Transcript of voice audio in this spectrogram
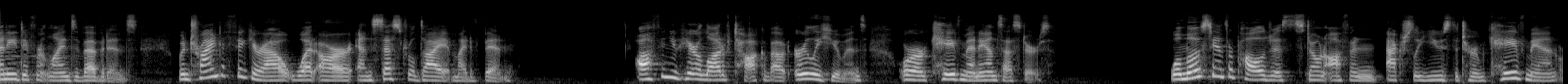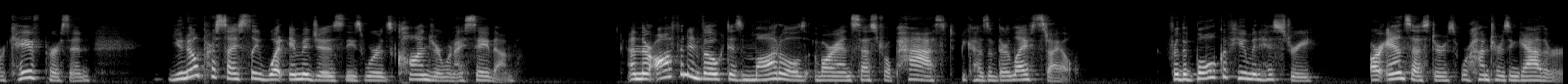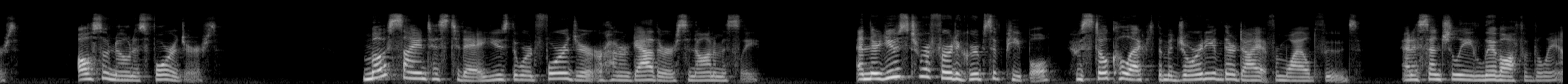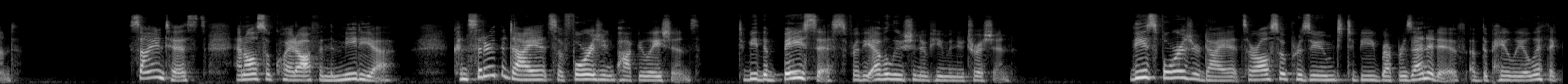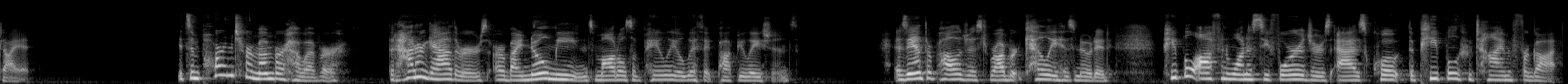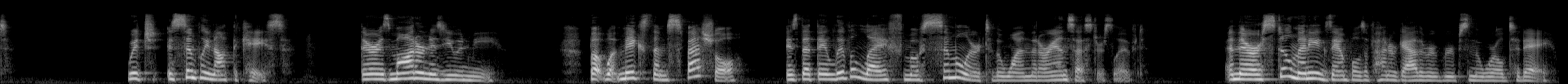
Many different lines of evidence when trying to figure out what our ancestral diet might have been. Often you hear a lot of talk about early humans or our caveman ancestors. While most anthropologists don't often actually use the term caveman or cave person, you know precisely what images these words conjure when I say them. And they're often invoked as models of our ancestral past because of their lifestyle. For the bulk of human history, our ancestors were hunters and gatherers, also known as foragers. Most scientists today use the word forager or hunter-gatherer synonymously. And they're used to refer to groups of people who still collect the majority of their diet from wild foods and essentially live off of the land. Scientists, and also quite often the media, consider the diets of foraging populations to be the basis for the evolution of human nutrition. These forager diets are also presumed to be representative of the Paleolithic diet. It's important to remember, however, that hunter-gatherers are by no means models of Paleolithic populations. As anthropologist Robert Kelly has noted, people often want to see foragers as, quote, the people who time forgot, which is simply not the case. They're as modern as you and me. But what makes them special is that they live a life most similar to the one that our ancestors lived. And there are still many examples of hunter-gatherer groups in the world today.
